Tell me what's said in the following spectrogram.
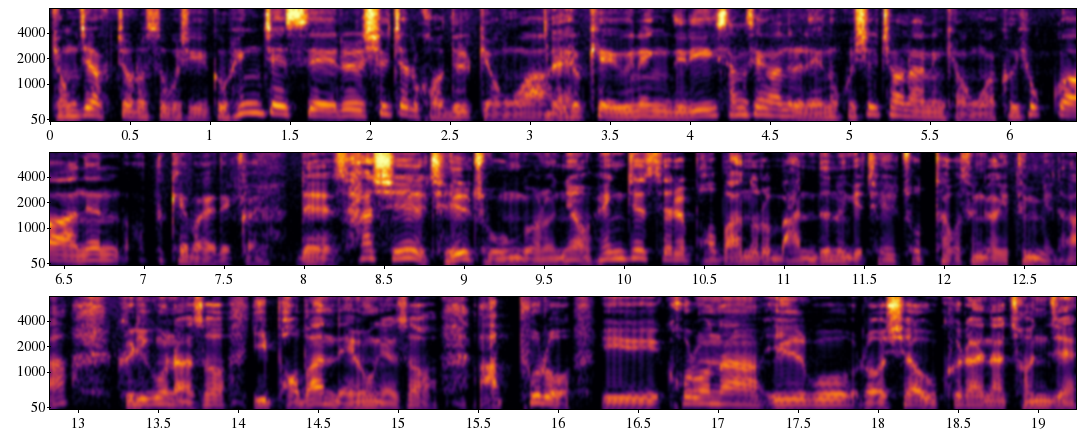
경제학자로서 보시기에 그 횡재세를 실제로 거둘 경우와 네. 이렇게 은행들이 상생안을 내놓고 실천하는 경우와 그 효과는 어떻게 봐야 될까요? 네, 사실 제일 좋은 거는요. 횡재세를 법안으로 만드는 게 제일 좋다고 생각이 듭니다. 그리고 나서 이 법안 내용에서 앞으로 이 코로나 19 러시아 우크라이나 전쟁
